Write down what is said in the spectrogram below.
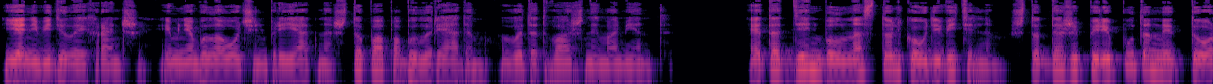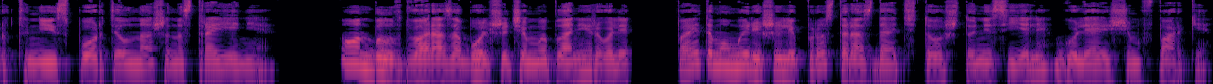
Я не видела их раньше, и мне было очень приятно, что папа был рядом в этот важный момент. Этот день был настолько удивительным, что даже перепутанный торт не испортил наше настроение. Он был в два раза больше, чем мы планировали, Поэтому мы решили просто раздать то, что не съели гуляющим в парке.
